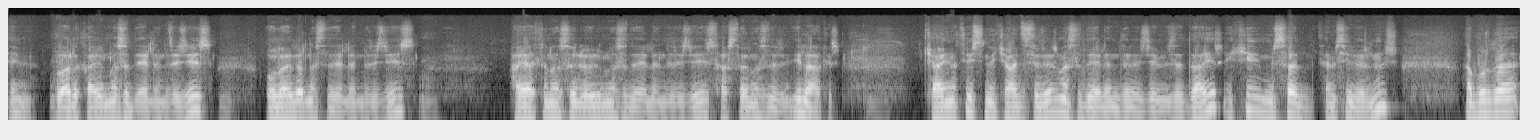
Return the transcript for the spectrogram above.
Değil mi? Varlık alemi nasıl değerlendireceğiz? Olaylar nasıl değerlendireceğiz? Hayatı nasıl, ölüm nasıl değerlendireceğiz? Hastalığı nasıl değerlendireceğiz? İlahir. Kainatı içindeki hadiseleri nasıl değerlendireceğimize dair iki misal temsil verilmiş. Ha burada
